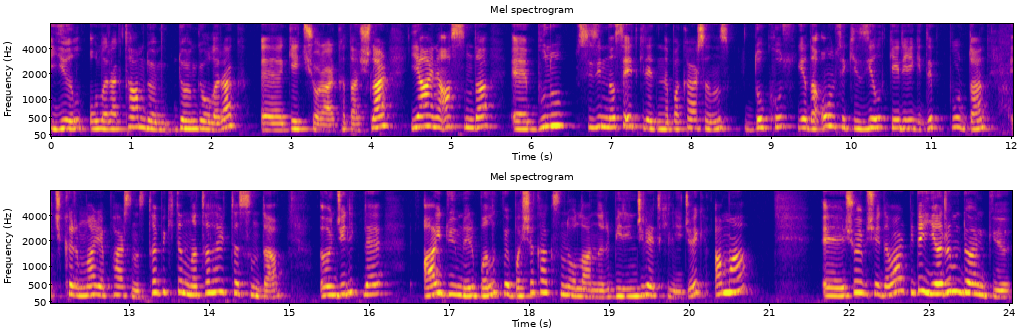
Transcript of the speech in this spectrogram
yıl olarak tam döngü olarak e, geçiyor arkadaşlar. Yani aslında e, bunu sizin nasıl etkilediğine bakarsanız 9 ya da 18 yıl geriye gidip buradan e, çıkarımlar yaparsınız. Tabii ki de natal haritasında öncelikle ay düğümleri balık ve başak aksında olanları birincil etkileyecek ama ee, şöyle bir şey de var. Bir de yarım döngü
